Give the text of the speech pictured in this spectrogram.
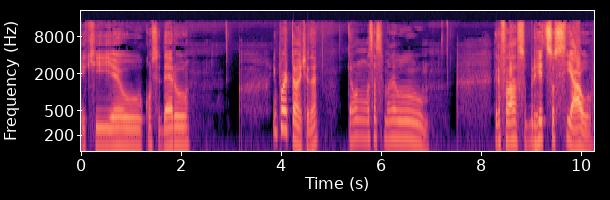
e que eu considero importante, né? Então, essa semana eu queria falar sobre rede social,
